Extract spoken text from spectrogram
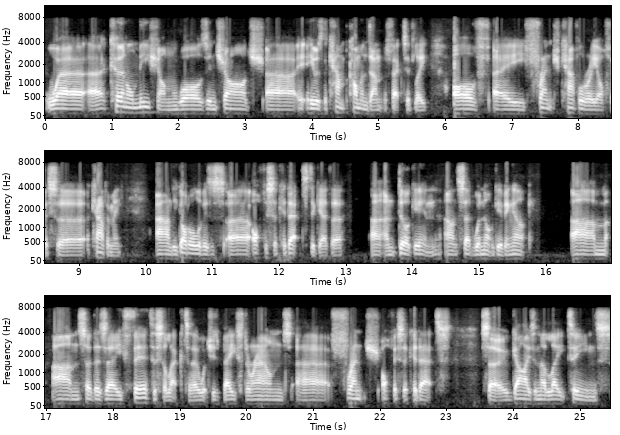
where uh, Colonel Michon was in charge. Uh, he was the camp commandant, effectively, of a French cavalry officer academy, and he got all of his uh, officer cadets together and, uh, and dug in and said, "We're not giving up." Um, and so there's a theatre selector which is based around uh, French officer cadets so guys in their late teens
